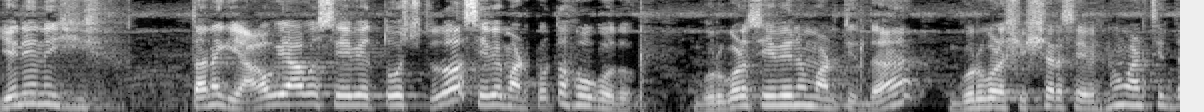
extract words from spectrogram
ಏನೇನು ತನಗೆ ಯಾವ ಯಾವ ಸೇವೆ ತೋಚ್ತದೋ ಸೇವೆ ಮಾಡ್ಕೋತಾ ಹೋಗೋದು. ಗುರುಗಳ ಸೇವೆಯೂ ಮಾಡ್ತಿದ್ದ, ಗುರುಗಳ ಶಿಷ್ಯರ ಸೇವೆಯೂ ಮಾಡ್ತಿದ್ದ.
